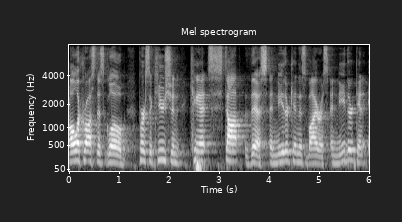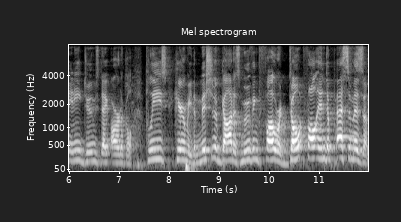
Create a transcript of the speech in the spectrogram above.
All across this globe, persecution can't stop this, and neither can this virus, and neither can any doomsday article. Please hear me. The mission of God is moving forward. Don't fall into pessimism.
